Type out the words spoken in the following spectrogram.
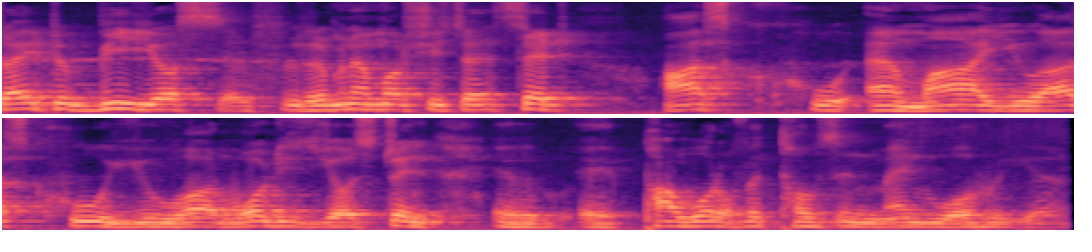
try to be yourself. Ramana maharshi said ask who am i? You ask who you are. What is your strength? A, a power of a thousand men warrior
